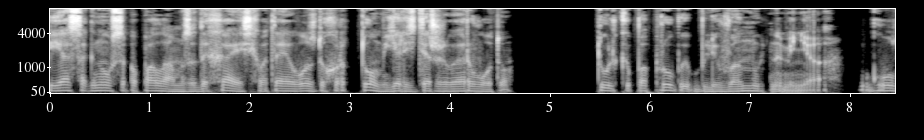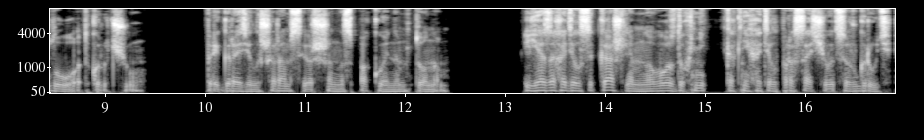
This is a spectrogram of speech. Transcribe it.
Я согнулся пополам, задыхаясь, хватая воздух ртом, еле сдерживая рвоту. «Только попробуй блевануть на меня, голову откручу», — пригрозил Шрам совершенно спокойным тоном. Я заходился кашлем, но воздух никак не хотел просачиваться в грудь.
